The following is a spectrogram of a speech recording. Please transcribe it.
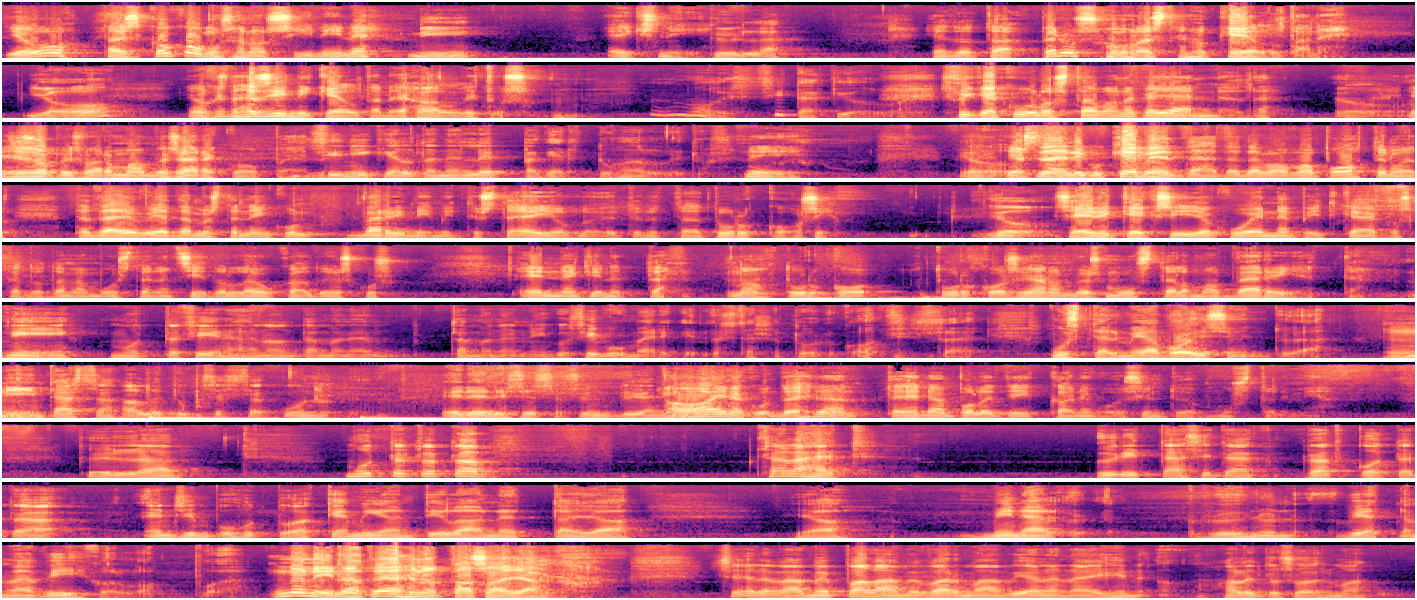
Joo, tai sitten kokoomus on sininen. Niin. Eikö niin? Kyllä. Ja tota, perussuomalaisten on keltainen. Joo. Ja onko tämä sinikeltainen hallitus? Voisi sitäkin olla. Mikä kuulostaa vaan aika jännältä. Joo. Ja se sopisi varmaan myös RKP. Sinikeltainen leppäkerttuhallitus. Niin. Joo. Jos näin niin kuin keventää tätä, mä oon vaan pohtinut, että tätä ei ole vielä tämmöistä niin kuin värinimitystä, ei ole löytynyt tämä turkoosi. Joo. Se keksii joku ennen pitkää, koska tota, mä muistan, että siitä on leukailtu joskus ennenkin, että no turko, turkoosihan on myös mustelman väri. Että... Niin, mutta siinähän on tämmöinen, tämmöinen niin kuin sivumerkitys tässä turkoosissa. Mustelmia voi syntyä mm. niin tässä hallituksessa kuin edellisessä syntyjä. Niin no, aina kun tehdään, tehdään politiikkaa, niin voi syntyä mustelmia. Kyllä, mutta tota, sä lähet yrittää sitä ratkoa tätä ensin puhuttua kemian tilannetta ja ja minä ryhdyn viettämään viikonloppua. No niin, no tämähän on tasajako. Selvä. Me palaamme varmaan vielä näihin hallitusohjelmaan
